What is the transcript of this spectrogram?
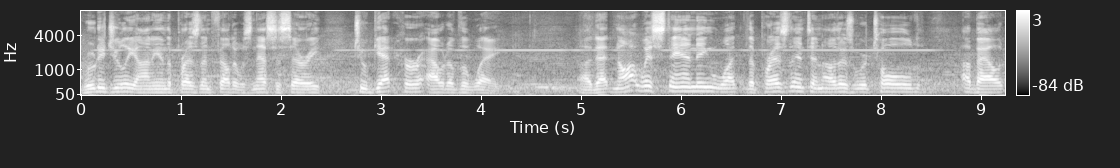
Rudy Giuliani and the president felt it was necessary to get her out of the way. Uh, that notwithstanding what the president and others were told about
